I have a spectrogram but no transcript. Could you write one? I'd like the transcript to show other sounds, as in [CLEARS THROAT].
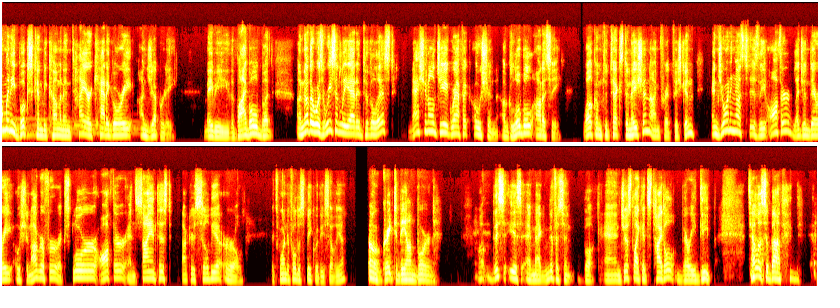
How many books can become an entire category on Jeopardy? Maybe the Bible, but another was recently added to the list National Geographic Ocean, a Global Odyssey. Welcome to Techstination. I'm Fred Fishkin, and joining us is the author, legendary oceanographer, explorer, author, and scientist, Dr. Sylvia Earle. It's wonderful to speak with you, Sylvia. Oh, great to be on board. Well, this is a magnificent book, and just like its title, very deep. Tell us [LAUGHS] about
